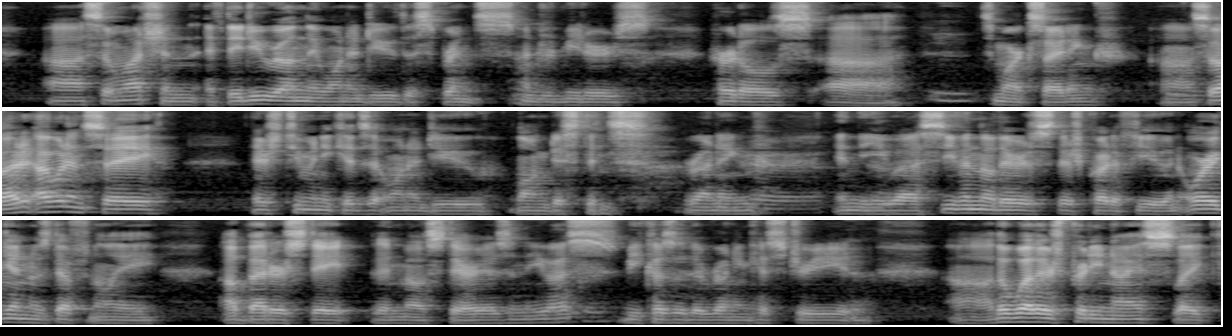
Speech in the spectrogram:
uh, so much, and if they do run, they want to do the sprints, hundred meters, hurdles. Uh, Mm. It's more exciting. Uh, so I, I wouldn't say there's too many kids that want to do long distance running. In the U.S. Even though there's there's quite a few, and Oregon was definitely a better state than most areas in the U.S. because of the running history and uh, the weather's pretty nice. Like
